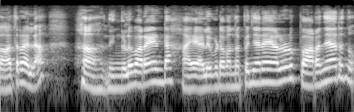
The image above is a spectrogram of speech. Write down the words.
മാത്രമല്ല ആ നിങ്ങൾ പറയണ്ട. അയാൾ ഇവിടെ വന്നപ്പോൾ ഞാൻ അയാളോട് പറഞ്ഞായിരുന്നു.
